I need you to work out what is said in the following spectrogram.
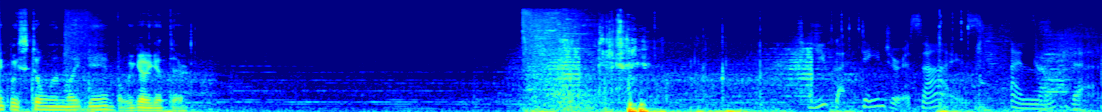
Think we still win late game, but we gotta get there. You've got dangerous eyes. I like that.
